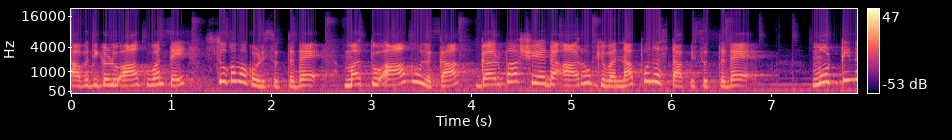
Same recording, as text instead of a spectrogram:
ಅವಧಿಗಳು ಆಗುವಂತೆ ಸುಗಮಗೊಳಿಸುತ್ತದೆ ಮತ್ತು ಆ ಮೂಲಕ ಗರ್ಭಾಶಯದ ಆರೋಗ್ಯವನ್ನು ಪುನಃಸ್ಥಾಪಿಸುತ್ತದೆ. ಮುಟ್ಟಿನ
